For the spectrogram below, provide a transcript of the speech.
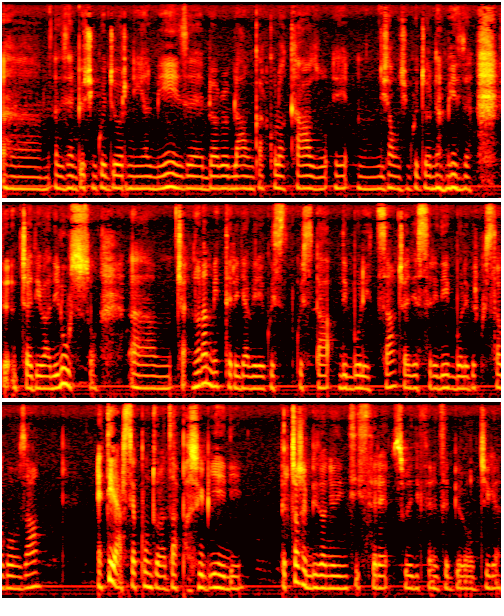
Uh, ad esempio 5 giorni al mese, bla bla bla, un calcolo a caso e um, diciamo 5 giorni al mese, cioè ti va di lusso um, cioè non ammettere di avere quest- questa debolezza, cioè di essere debole per questa cosa, è tirarsi appunto la zappa sui piedi. Perciò c'è bisogno di insistere sulle differenze biologiche.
